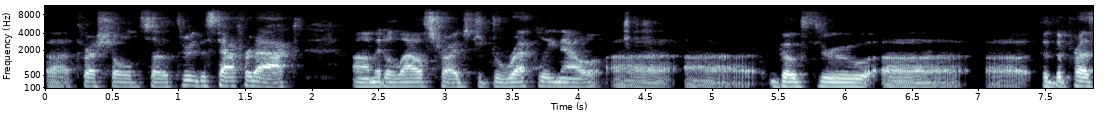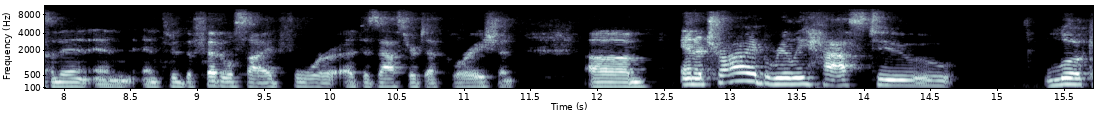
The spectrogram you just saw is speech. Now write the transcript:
uh, threshold. So through the stafford act um, it allows tribes to directly now uh, uh, go through uh, through the president and, and through the federal side for a disaster declaration. Um, and a tribe really has to look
